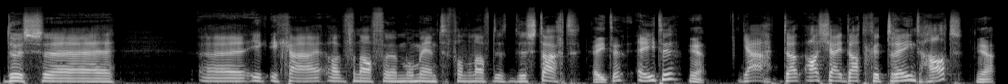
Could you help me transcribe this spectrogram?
Dus eh, ik, ik ga vanaf het moment... vanaf de, de start Eten? eten. Ja. Ja, dat, als jij dat getraind had... Ja.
